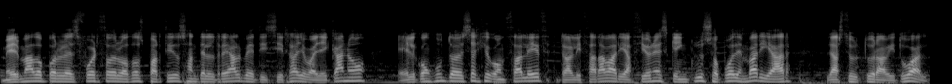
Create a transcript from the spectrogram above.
Mermado por el esfuerzo de los dos partidos ante el Real Betis y Rayo Vallecano, el conjunto de Sergio González realizará variaciones que incluso pueden variar la estructura habitual.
